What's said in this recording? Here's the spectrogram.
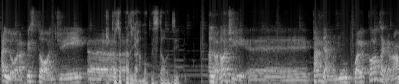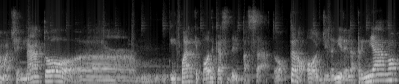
Allora, quest'oggi... Eh, di cosa parliamo quest'oggi? Allora, oggi eh, parliamo di un qualcosa che avevamo accennato... Eh, in qualche podcast del passato, però oggi Daniele la prendiamo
